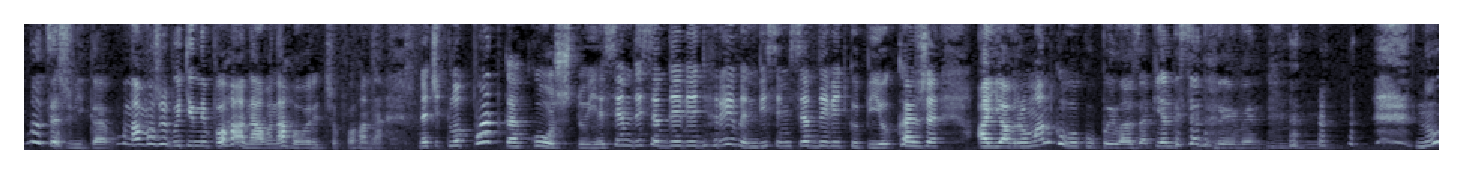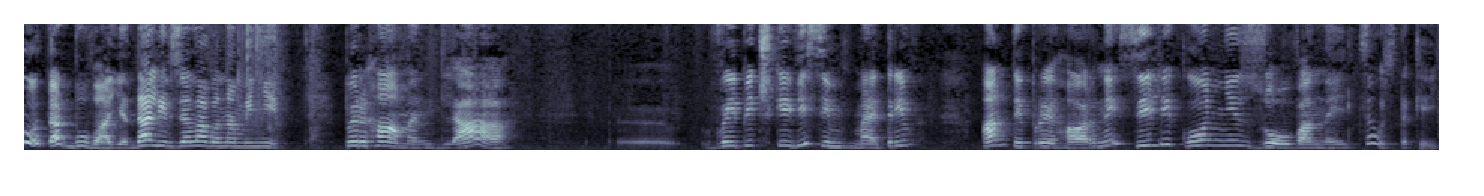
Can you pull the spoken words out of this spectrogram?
Ну, це ж Віка, вона може бути і не погана, а вона говорить, що погана. Значить, лопатка коштує 79 гривень 89 копійок. Каже, а я в Романкову купила за 50 гривень. Ну, так буває. Далі взяла вона мені пергамент для е, випічки 8 метрів. Антипригарний, силіконізований. Це ось такий.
